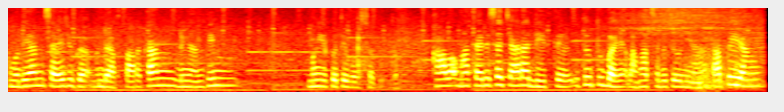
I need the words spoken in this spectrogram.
kemudian saya juga mendaftarkan dengan tim mengikuti workshop itu. Kalau materi secara detail itu tuh banyak banget sebetulnya, tapi yang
